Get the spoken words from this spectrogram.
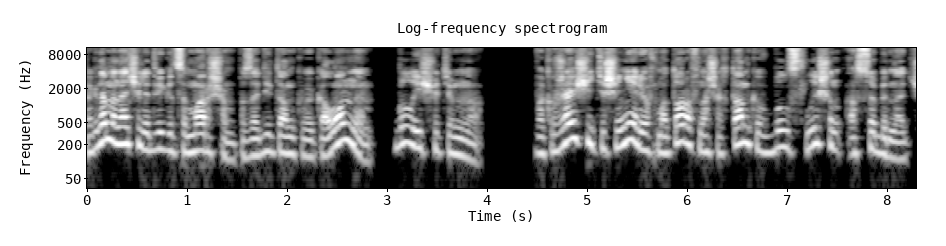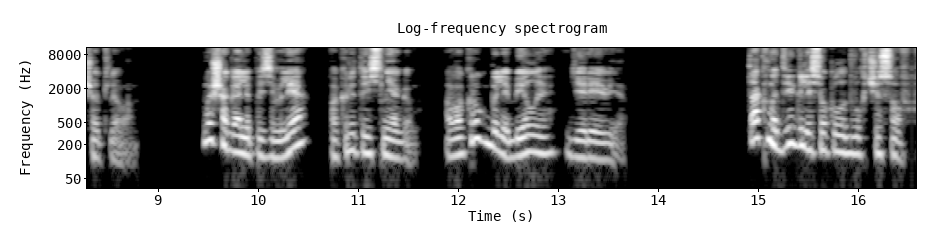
Когда мы начали двигаться маршем позади танковой колонны, было еще темно. В окружающей тишине рев моторов наших танков был слышен особенно отчетливо. Мы шагали по земле, покрытой снегом, а вокруг были белые деревья. Так мы двигались около двух часов.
